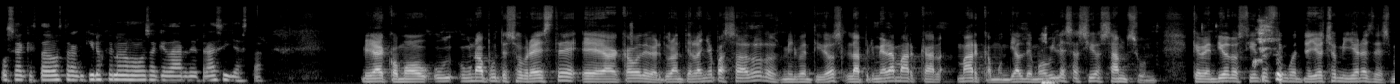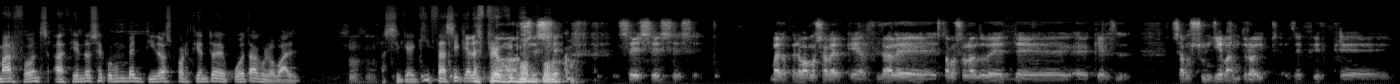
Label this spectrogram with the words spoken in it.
o sea que estamos tranquilos que no nos vamos a quedar detrás y ya está. Mira, como un apunte sobre este, eh, acabo de ver, durante el año pasado, 2022, la primera marca, marca mundial de móviles ha sido Samsung, que vendió 258 millones de smartphones, haciéndose con un 22% de cuota global. Así que quizás sí que les preocupa un poco. Sí. sí, sí, sí, Bueno, pero vamos a ver que al final eh, estamos hablando de, eh, que Samsung lleva Android, es decir, que...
